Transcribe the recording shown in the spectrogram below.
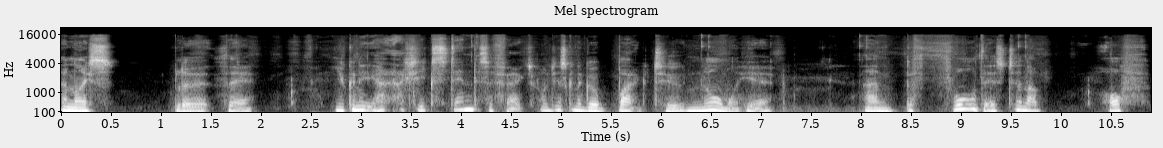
a nice blur there you can actually extend this effect. I'm just going to go back to normal here. And before this, turn that off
